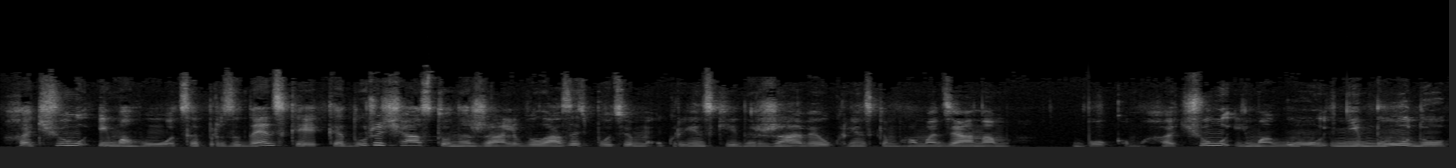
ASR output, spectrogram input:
Хочу і могу. Це президентське, яке дуже часто, на жаль, вилазить потім українській державі, українським громадянам боком. Хочу і могу, не буду,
